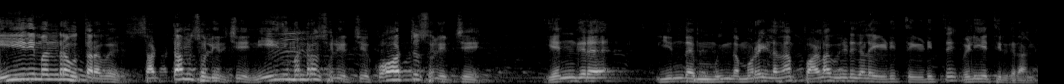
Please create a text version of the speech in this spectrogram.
நீதிமன்ற உத்தரவு சட்டம் சொல்லிருச்சு நீதிமன்றம் சொல்லிருச்சு கோர்ட்டு சொல்லிருச்சு என்கிற இந்த இந்த முறையில் தான் பல வீடுகளை இடித்து இடித்து வெளியேற்றிருக்கிறாங்க.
